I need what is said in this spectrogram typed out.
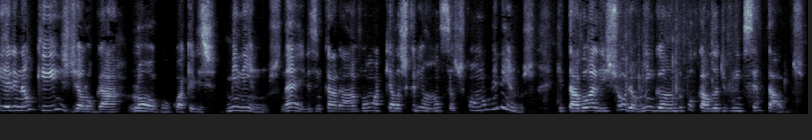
e ele não quis dialogar logo com aqueles meninos, né? Eles encaravam aquelas crianças como meninos que estavam ali chorando, mingando por causa de 20 centavos.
